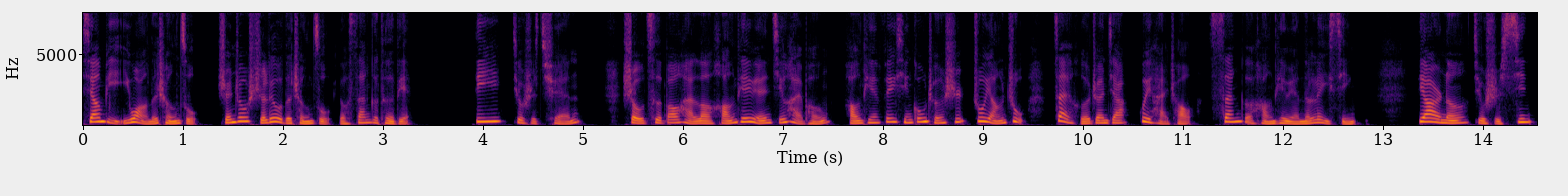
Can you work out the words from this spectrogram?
相比以往的乘组，神舟十六的乘组有三个特点：第一就是全，首次包含了航天员景海鹏、航天飞行工程师朱杨柱、载荷专家桂海潮三个航天员的类型；第二呢就是新。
